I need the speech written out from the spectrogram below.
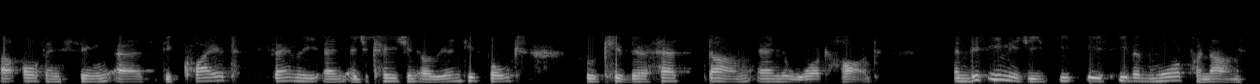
are often seen as the quiet, family and education oriented folks who keep their heads down and work hard. And this image is, is even more pronounced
